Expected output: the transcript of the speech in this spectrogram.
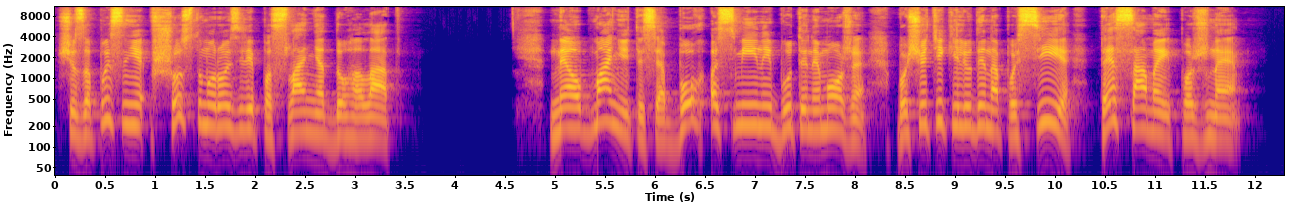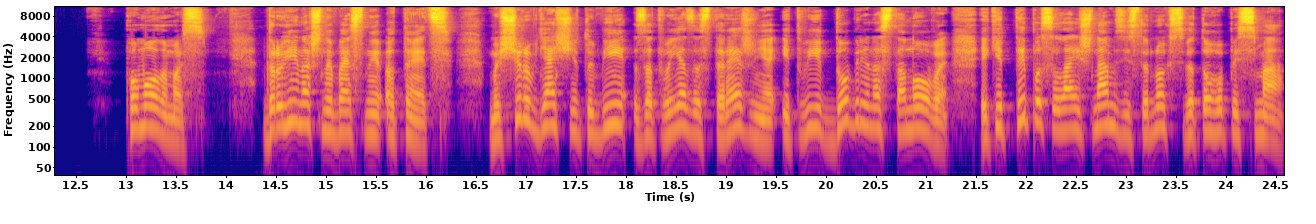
що записані в шостому розділі послання до Галат. Не обманюйтеся, Бог осмійний бути не може, бо що тільки людина посіє, те саме й пожне. Помолимось. Дорогий наш Небесний Отець, ми щиро вдячні Тобі за Твоє застереження і Твої добрі настанови, які Ти посилаєш нам зі сторінок Святого Письма.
